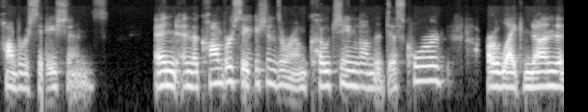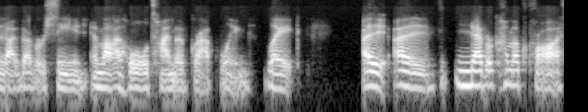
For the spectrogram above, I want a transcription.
conversations. And, and the conversations around coaching on the Discord are like none that I've ever seen in my whole time of grappling. Like I, I've never come across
